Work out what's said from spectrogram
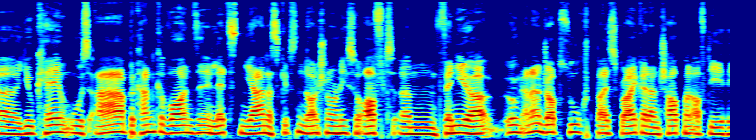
äh, UK und USA bekannt geworden sind in den letzten Jahren. Das gibt's in Deutschland noch nicht so oft. Ähm, wenn ihr irgendeinen anderen Job sucht bei Spriker, dann schaut mal auf die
